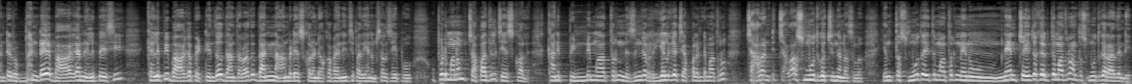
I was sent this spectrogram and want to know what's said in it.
అంటే రుబ్బి అంటే బాగా నిలిపేసి కలిపి బాగా పెట్టింది దాని తర్వాత దాన్ని నానబెట్టేసుకోవాలండి. ఒక పది నుంచి పదిహేను నిమిషాల సేపు. ఇప్పుడు మనం చపాతీలు చేసుకోవాలి. కానీ పిండి మాత్రం నిజంగా రియల్గా చెప్పాలంటే మాత్రం చాలా అంటే చాలా స్మూత్గా వచ్చిందండి అసలు. ఇంత స్మూత్ అయితే మాత్రం నేను నేను చేతితో కలిపితే మాత్రం అంత స్మూత్గా రాదండి.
